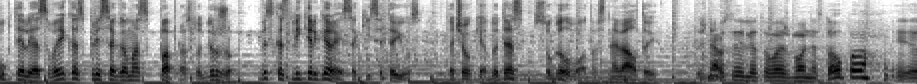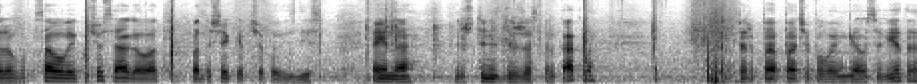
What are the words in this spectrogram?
Puktelėjęs vaikas prisegamas paprastu diržu. Viskas lyg ir gerai, sakysite jūs, tačiau kėdutės sugalvotos ne veltui. Dažniausiai Lietuvoje žmonės taupo ir savo vaikučius sega vat, panašiai kaip čia pavyzdys. Eina viršutinis diržas per kaklą, per, per pa, pačią pavojingiausią vietą,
